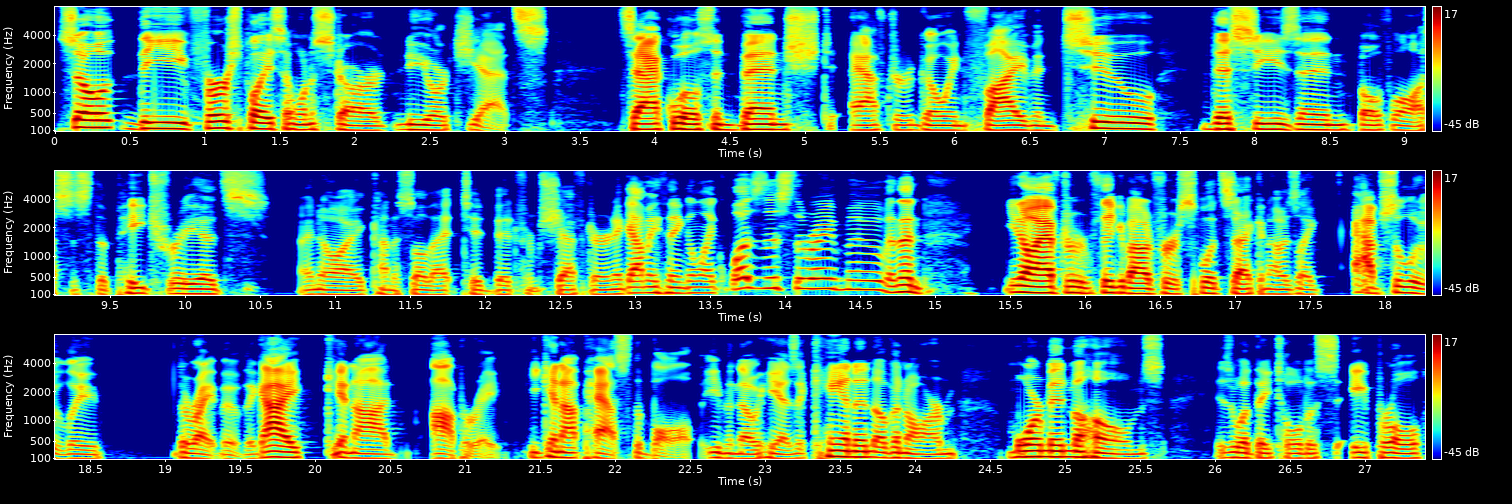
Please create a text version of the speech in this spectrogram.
So, the first place I want to start New York Jets. Zach Wilson benched after going 5 and 2 this season, both losses to the Patriots. I know I kind of saw that tidbit from Schefter, and it got me thinking, like, was this the right move? And then, you know, after thinking about it for a split second, I was like, absolutely the right move. The guy cannot operate. He cannot pass the ball, even though he has a cannon of an arm. Mormon Mahomes is what they told us April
